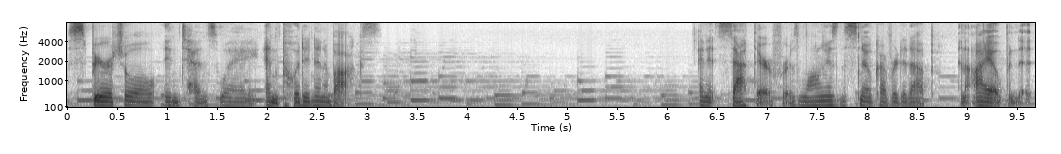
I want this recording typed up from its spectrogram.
spiritual, intense way and put it in a box. And it sat there for as long as the snow covered it up, and I opened it.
